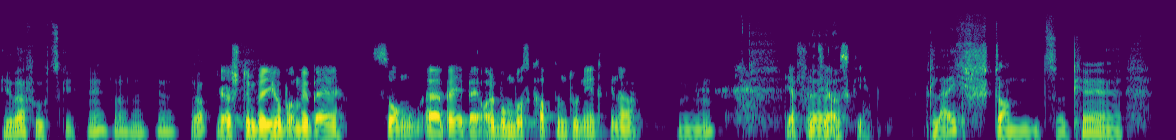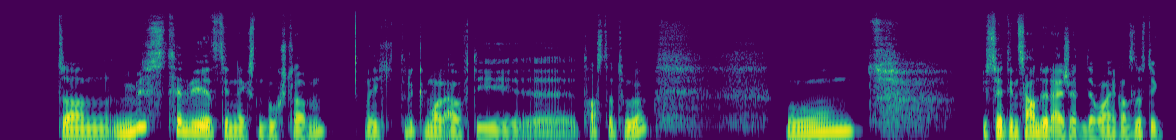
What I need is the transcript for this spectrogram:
Hier war 50. Ja, ja, stimmt, weil ich habe einmal bei Song, äh, bei, bei Album was gehabt und du nicht, genau. Mhm. Der wird sich Äh, ausgehen. Gleichstand. Okay. Dann müssten wir jetzt den nächsten Buchstaben. Ich drücke mal auf die äh, Tastatur. Und ich sollte den Sound wieder einschalten, der war eigentlich ganz lustig.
